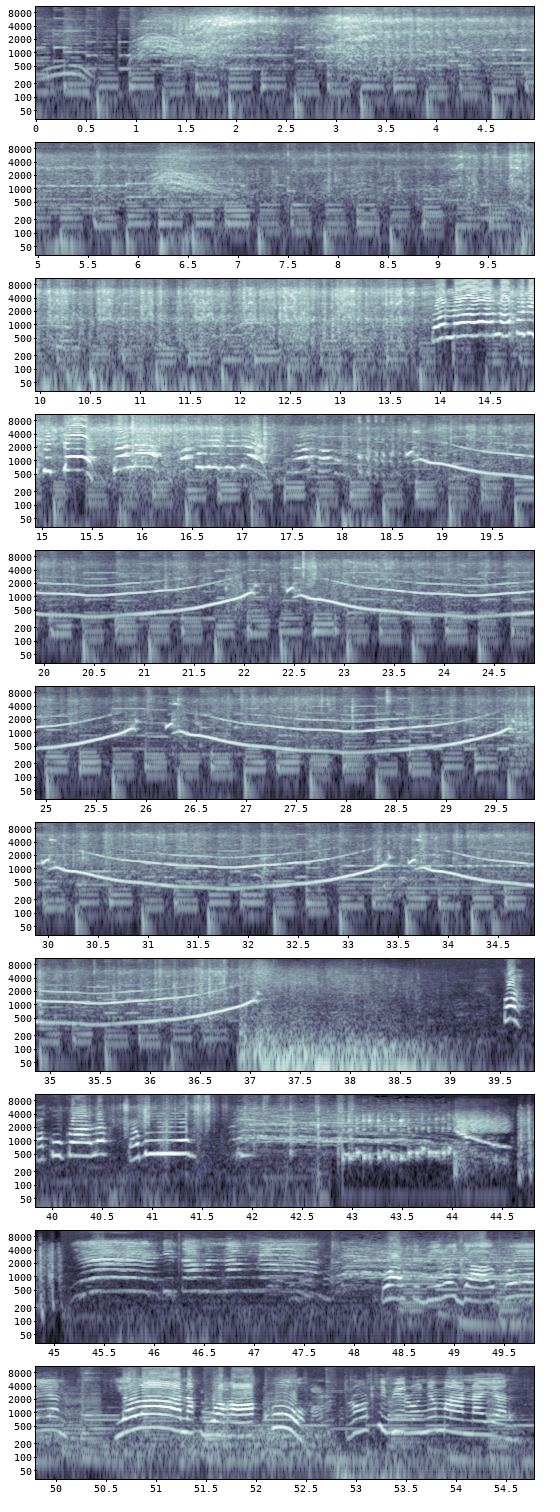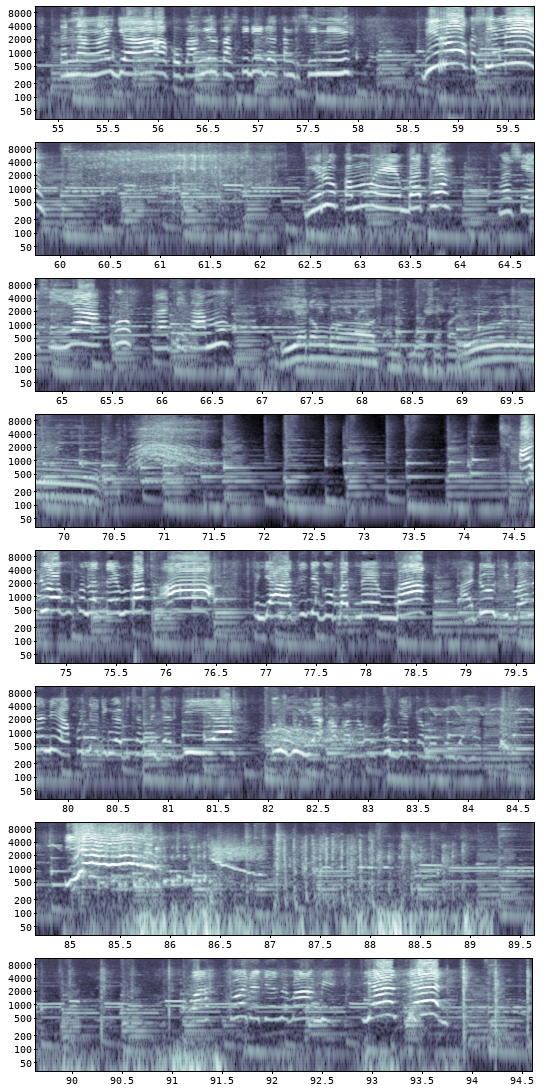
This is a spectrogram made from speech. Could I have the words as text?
Jago ya, Yan. Iyalah, anak buah aku. Terus si Birunya mana, Yan? Tenang aja, aku panggil pasti dia datang ke sini. Biru, ke sini. Biru, kamu hebat ya. Nggak sia-sia aku latih kamu. Iya dong bos, anak buah siapa dulu? Jago banget nembak. Aduh, gimana nih? Aku jadi nggak bisa ngejar dia. Tunggu ya, akan aku kejar kamu penjahat. Ya! Wah, tuh ada Tian sama Ami. Tian, Tian!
